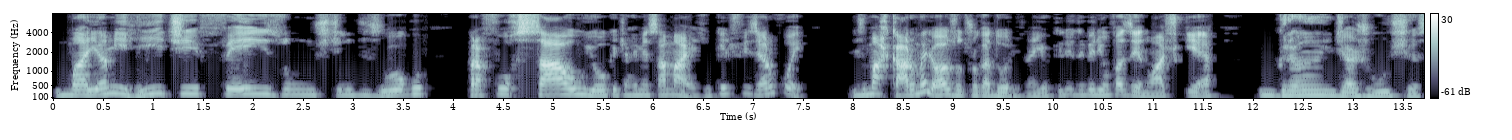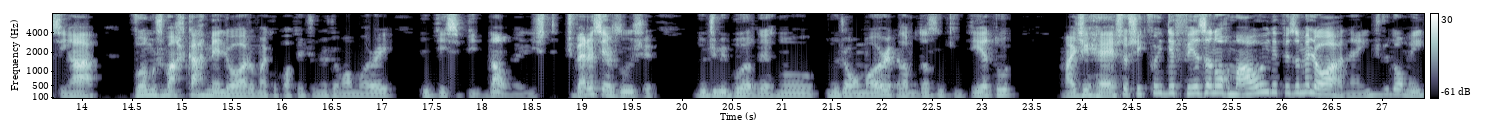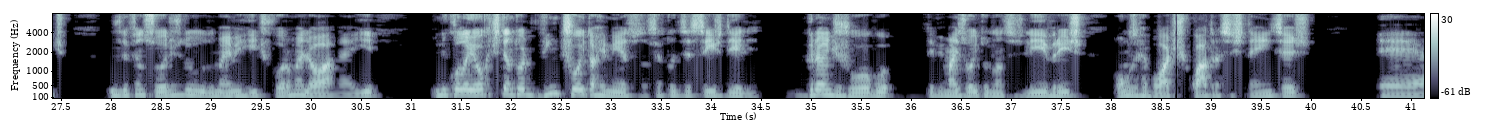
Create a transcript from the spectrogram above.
Miami Heat fez um estilo de jogo para forçar o Jokic a arremessar mais. O que eles fizeram foi. Eles marcaram melhor os outros jogadores, né? E é o que eles deveriam fazer. Não acho que é um grande ajuste, assim, ah, vamos marcar melhor o Michael Porter Jr., Jamal Murray e o KCP. Não, eles tiveram esse ajuste do Jimmy Butler no, no Jamal Murray pela mudança no quinteto, mas de resto eu achei que foi defesa normal e defesa melhor, né? Individualmente, os defensores do, do Miami Heat foram melhor, né? E o Nikola Jokic tentou 28 arremessos, acertou 16 dele. Grande jogo, teve mais 8 lances livres, 11 rebotes, 4 assistências. É,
